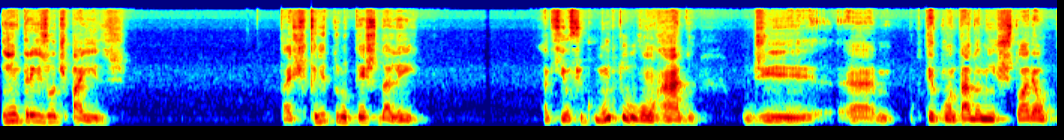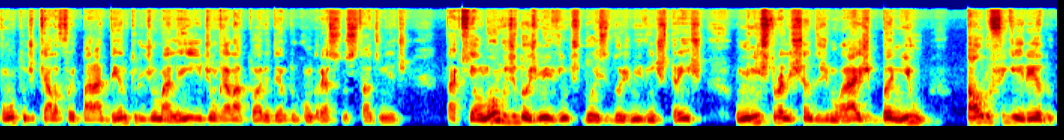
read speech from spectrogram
e em três outros países. Está escrito no texto da lei. Aqui eu fico muito honrado de é, ter contado a minha história ao ponto de que ela foi parar dentro de uma lei e de um relatório dentro do Congresso dos Estados Unidos. Está aqui, ao longo de 2022 e 2023, o ministro Alexandre de Moraes baniu Paulo Figueiredo,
